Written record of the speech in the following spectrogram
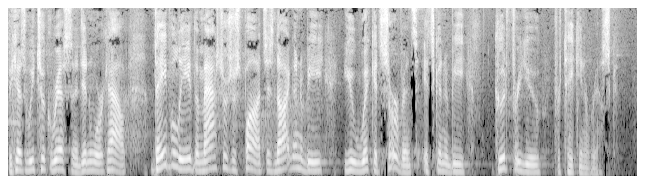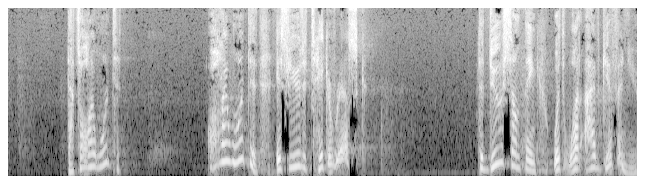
because we took risks and it didn't work out. They believe the master's response is not going to be, you wicked servants. It's going to be, good for you for taking a risk. That's all I wanted. All I wanted is for you to take a risk, to do something with what I've given you.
